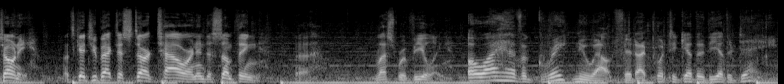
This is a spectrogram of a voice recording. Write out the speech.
Tony, let's get you back to Stark Tower and into something, uh, less revealing. Oh, I have a great new outfit I put together the other day.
